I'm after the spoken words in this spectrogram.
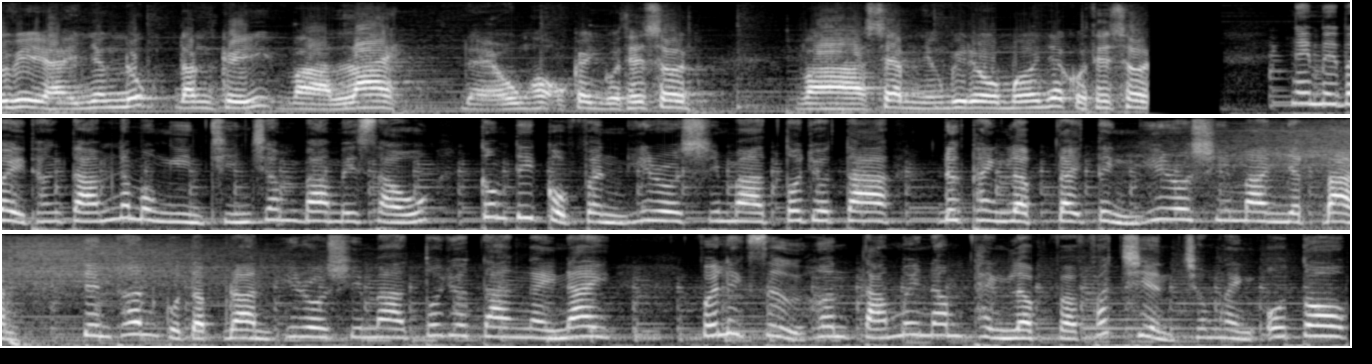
Quý vị hãy nhấn nút đăng ký và like để ủng hộ kênh của Thế Sơn và xem những video mới nhất của Thế Sơn. Ngày 17 tháng 8 năm 1936, công ty cổ phần Hiroshima Toyota được thành lập tại tỉnh Hiroshima, Nhật Bản, tiền thân của tập đoàn Hiroshima Toyota ngày nay. Với lịch sử hơn 80 năm thành lập và phát triển trong ngành ô tô,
